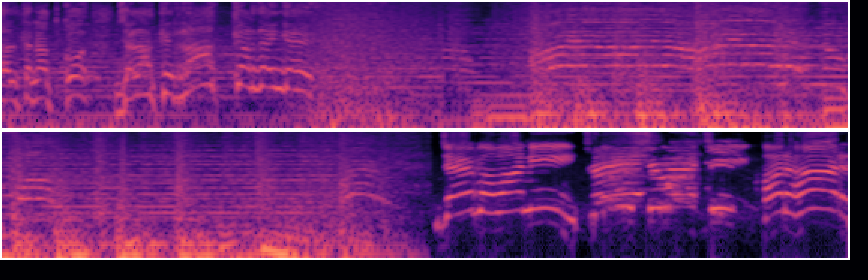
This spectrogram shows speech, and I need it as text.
सल्तनत को जला के राख कर देंगे। जय भवानी। जय शिवाजी। हर हर।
